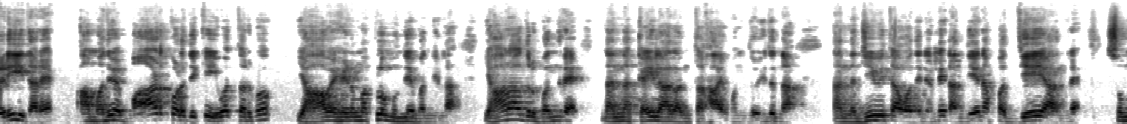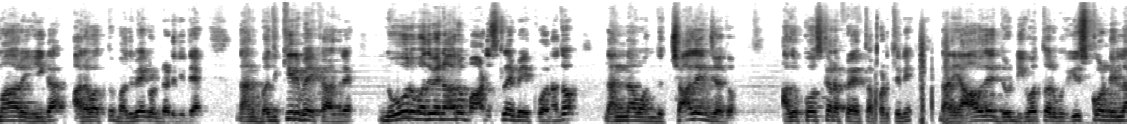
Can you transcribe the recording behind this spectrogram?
ರೆಡಿ ಇದ್ದಾರೆ. ಆ ಮದುವೆ ಮಾಡ್ಕೊಳ್ಳೋದಕ್ಕೆ ಇವತ್ತರೆಗೂ ಯಾವ ಹೆಣ್ಮಕ್ಳು ಮುಂದೆ ಬಂದಿಲ್ಲ. ಯಾರಾದ್ರೂ ಬಂದ್ರೆ ನನ್ನ ಕೈಲಾದಂತಹ ಒಂದು ಇದನ್ನ ನನ್ನ ಜೀವಿತಾವಧಿನಲ್ಲಿ ನಂದೇನಪ್ಪ ಧ್ಯೇಯ ಅಂದ್ರೆ ಸುಮಾರು ಈಗ ಅರವತ್ತು ಮದುವೆಗಳು ನಡೆದಿದೆ. ನಾನು ಬದುಕಿರ್ಬೇಕಾದ್ರೆ ನೂರು ಮದುವೆನಾರು ಮಾಡಿಸ್ಲೇಬೇಕು ಅನ್ನೋದು ನನ್ನ ಒಂದು ಚಾಲೆಂಜ್ ಅದು. ಅದಕ್ಕೋಸ್ಕರ ಪ್ರಯತ್ನ ಪಡ್ತೀನಿ. ನಾನು ಯಾವುದೇ ದುಡ್ಡು ಇವತ್ತವರೆಗೂ ಈಸ್ಕೊಂಡಿಲ್ಲ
